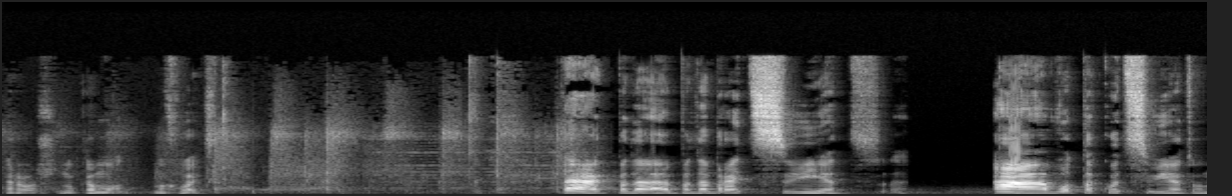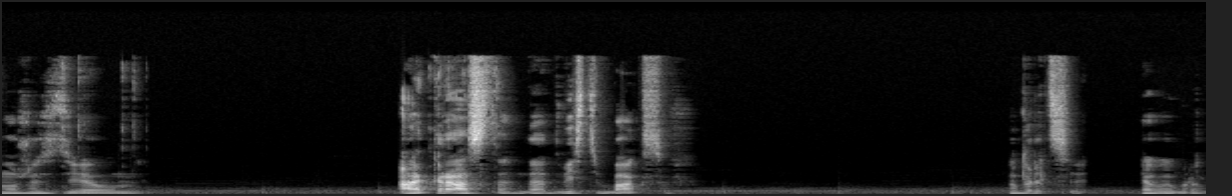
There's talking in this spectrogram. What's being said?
хорош. Ну, come on, ну, хватит. Так, подо подобрать цвет. А, вот такой цвет он уже сделал. А, краста, да, 200 баксов. Выбрать цвет. Я выбрал.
